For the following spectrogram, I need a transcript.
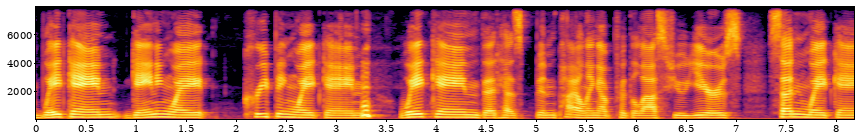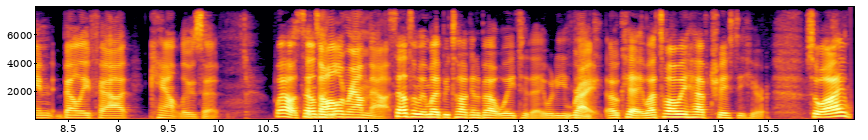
weight gain, gaining weight, creeping weight gain, weight gain that has been piling up for the last few years, sudden weight gain, belly fat, can't lose it. Wow, it sounds It's like, all around that. Sounds like we might be talking about weight today. What do you think? Right. Okay, well, that's why we have Tracy here. So I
